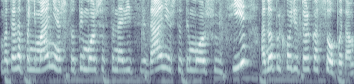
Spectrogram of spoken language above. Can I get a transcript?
вот это понимание, что ты можешь остановить свидание, что ты можешь уйти, оно приходит только с опытом.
